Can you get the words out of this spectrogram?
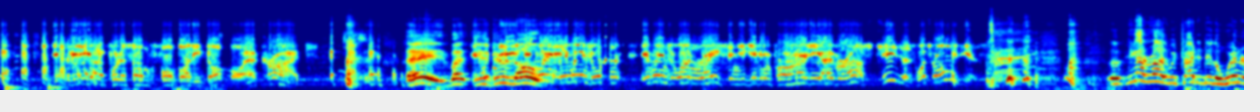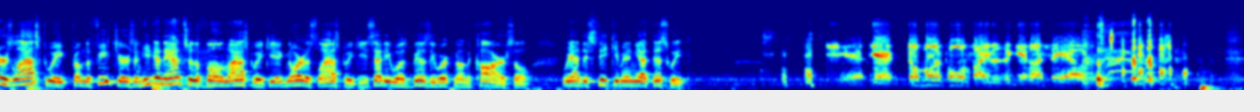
Yeah, but you got to put us on before bloody dog boy. Cripes. hey, but you wins- do he, know. He, wins- he wins one. He wins one race, and you give him priority over us. Jesus, what's wrong with you? You gotta realize we tried to do the winners last week from the features, and he didn't answer the phone last week. He ignored us last week. He said he was busy working on the car, so we had to sneak him in yet this week. Shit. Yeah, don't mind pulling favors again. I see how.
